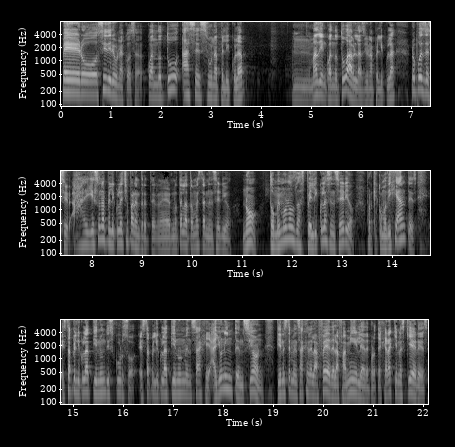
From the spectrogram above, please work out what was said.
Pero sí diré una cosa, cuando tú haces una película, mm, más bien cuando tú hablas de una película, no puedes decir, ay, es una película hecha para entretener, no te la tomes tan en serio. No, tomémonos las películas en serio, porque como dije antes, esta película tiene un discurso, esta película tiene un mensaje, hay una intención, tiene este mensaje de la fe, de la familia, de proteger a quienes quieres,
